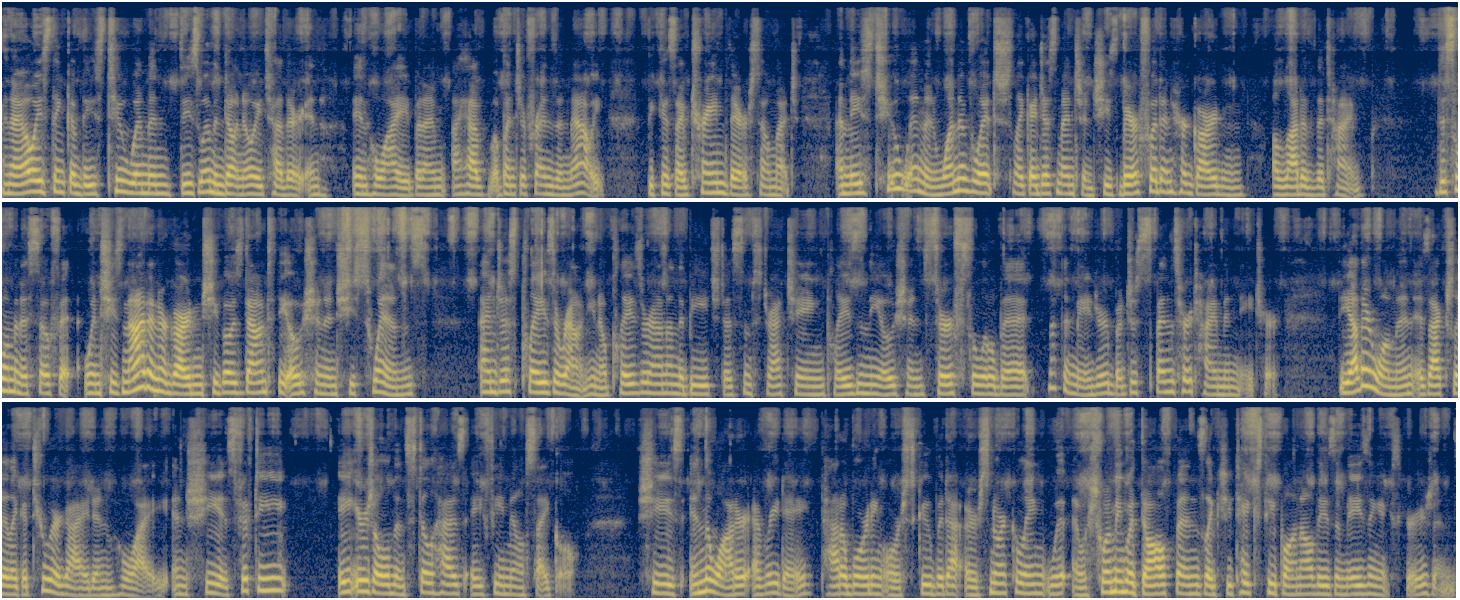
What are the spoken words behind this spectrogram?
And I always think of these two women, these women don't know each other in, in Hawaii, but I'm, I have a bunch of friends in Maui because I've trained there so much. And these two women, one of which, like I just mentioned, she's barefoot in her garden a lot of the time. This woman is so fit. When she's not in her garden, she goes down to the ocean and she swims and just plays around, you know, plays around on the beach, does some stretching, plays in the ocean, surfs a little bit, nothing major, but just spends her time in nature. The other woman is actually like a tour guide in Hawaii, and she is 58 years old and still has a female cycle. She's in the water every day, paddleboarding or scuba di- or snorkeling with or swimming with dolphins. Like she takes people on all these amazing excursions.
